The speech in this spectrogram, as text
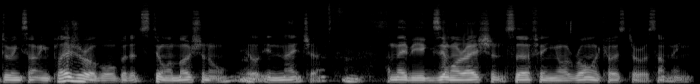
doing something pleasurable, but it's still emotional know, in nature. And maybe exhilaration, surfing or roller coaster or something.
